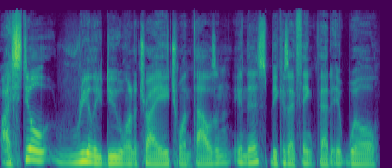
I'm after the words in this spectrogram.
I still really do want to try H1000 in this because I think that it will.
